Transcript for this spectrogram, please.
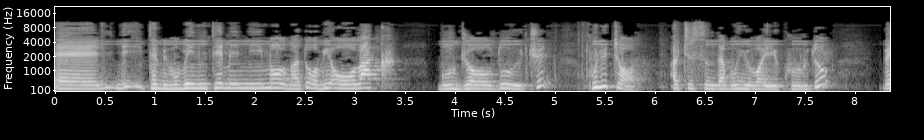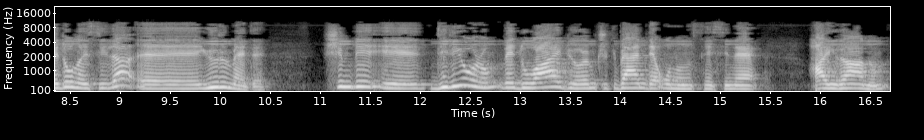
Ee, ne- tabii bu benim temennim olmadı o bir oğlak burcu olduğu için Plüto açısında bu yuvayı kurdu ve dolayısıyla e, yürümedi. Şimdi e, diliyorum ve dua ediyorum çünkü ben de onun sesine hayranım.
